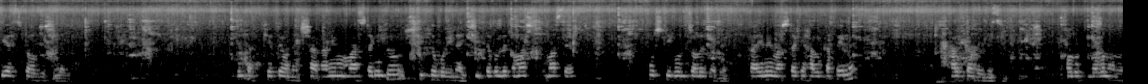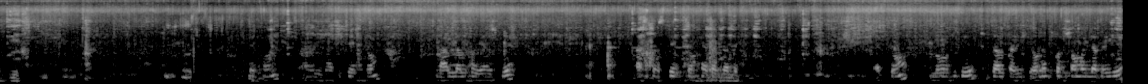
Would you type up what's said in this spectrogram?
পেঁয়াজটাও বেশি লাগে। কিন্তু খেতে অনেক স্বাদ। আমি মাছটা কিন্তু সিদ্ধ করি নাই। সিদ্ধ করলে তো মাছ মাছের পুষ্টিগুণ চলে যাবে। তাই আমি মাছটাকে হালকা তেলে হালকা ভেজেছি। হলুদ, লবণ হলুদ দিয়ে। দেখুন, আর ভাজিটা একদম লাল লাল হয়ে আসবে। আস্তে আস্তে একদম হেঁটা গেলে একদম লোহিতে জাল কারিতে অনেকক্ষণ সময় লাগাইয়ে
